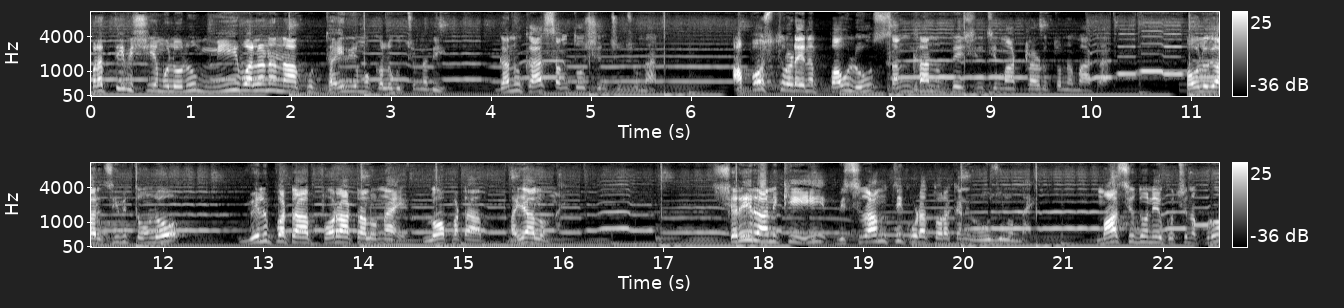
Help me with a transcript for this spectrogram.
ప్రతి విషయములోనూ మీ వలన నాకు ధైర్యము కలుగుచున్నది. గనుక సంతోషించుచున్నాను. అపోస్తుడైన పౌలు సంఘాన్ని ఉద్దేశించి మాట్లాడుతున్న మాట. పౌలు గారి జీవితంలో వెలుపట పోరాటాలు ఉన్నాయి లోపట భయాలు ఉన్నాయి శరీరానికి విశ్రాంతి కూడా దొరకని రోజులు ఉన్నాయి మాసిధోనియకు వచ్చినప్పుడు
